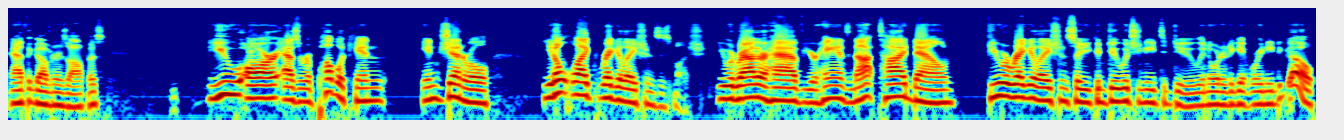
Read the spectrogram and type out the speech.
at the governor's office, you are, as a Republican in general, you don't like regulations as much. You would rather have your hands not tied down, fewer regulations, so you can do what you need to do in order to get where you need to go.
